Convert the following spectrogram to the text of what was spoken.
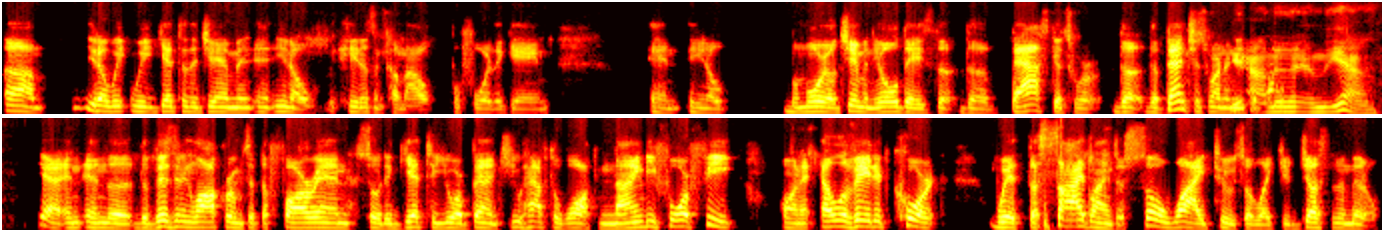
um, you know, we, we get to the gym and, and you know he doesn't come out before the game, and you know Memorial Gym in the old days, the the baskets were the the benches were underneath. Yeah, and, yeah. Yeah, and, and the, the visiting locker rooms at the far end. So to get to your bench, you have to walk 94 feet on an elevated court with the sidelines are so wide too. So like you're just in the middle.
